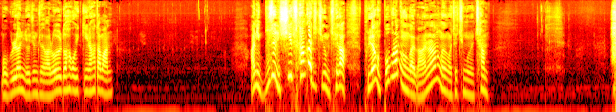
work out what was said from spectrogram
뭐 물론 요즘 제가 롤도 하고 있기는 하다만 아니 무슨 13까지 지금 제가 분량을 뽑으라는 건가요? 안 하는 건가요? 제 친구는 참. 하.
